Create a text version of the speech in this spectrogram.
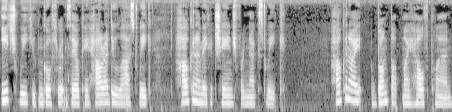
each week you can go through it and say, okay, how did I do last week? How can I make a change for next week? How can I bump up my health plan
